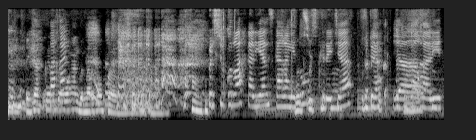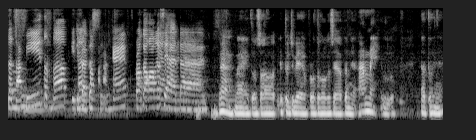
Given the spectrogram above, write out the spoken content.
Iya, Bahkan- nganggur narkoba. bersyukurlah kalian sekarang itu Bersyukur. gereja sudah terbuka. terbuka Iya. kembali tetapi tetap kita Dibatasi. tetap pakai protokol kesehatan ada. Nah, nah itu soal itu juga ya protokol kesehatan ya aneh gitu loh jatuhnya.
